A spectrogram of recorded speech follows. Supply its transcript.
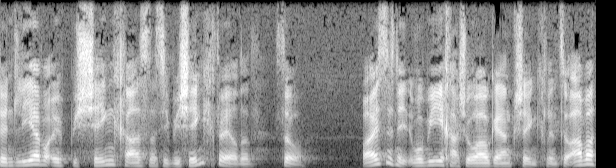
lieber etwas schenken, als dass sie beschenkt werden. So. Weiß es nicht. Wobei ich auch schon auch gern Geschenke und so. Aber,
